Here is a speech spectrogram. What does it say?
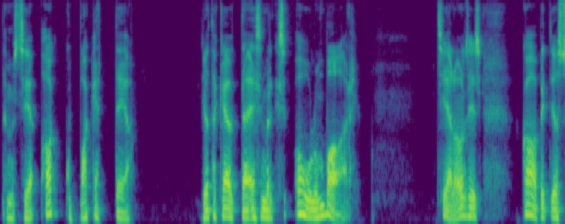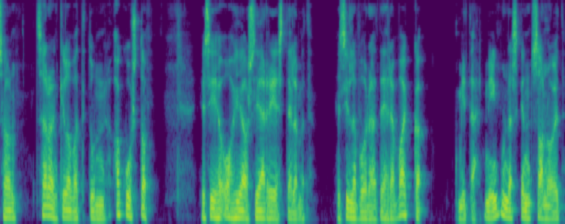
Tämmöisiä akkupaketteja, jota käyttää esimerkiksi Oulun baari. Siellä on siis kaapit, jossa on 100 kilowattitunnin akusto ja siihen ohjausjärjestelmät. Ja sillä voidaan tehdä vaikka mitä, niin kuin äsken sanoit.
